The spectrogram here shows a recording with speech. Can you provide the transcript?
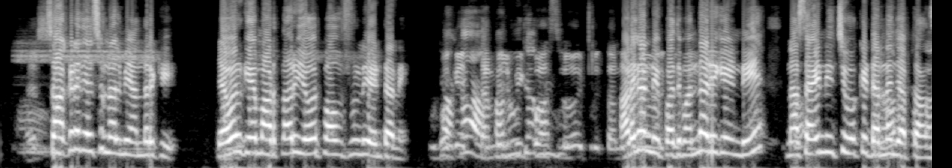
సో అక్కడే తెలిసి ఉండాలి మీ అందరికి. ఎవరు గేమ్ ఆడుతున్నారు ఎవరు పవర్ఫుల్ ఏంటని. ఓకే అక్క, తమిళ తనుజ బిగ్ బాస్లో ఇప్పుడు తనుజ అడగండి పది మంది అడిగేయండి. నా సైడ్ నుంచి ఓకే డన్ అని చెప్తాను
